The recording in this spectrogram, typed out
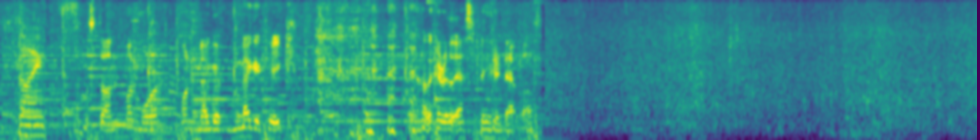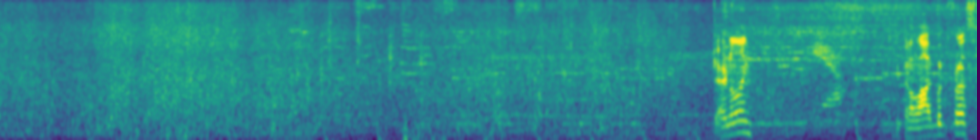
The pancakes? Almost done. One more. One mega mega cake. I literally estimated that well. Journaling? Yeah, Keeping a logbook for us?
